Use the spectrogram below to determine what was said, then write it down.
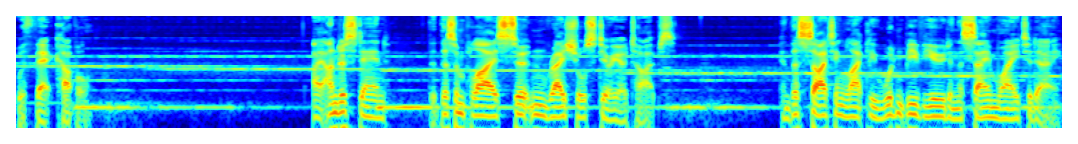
with that couple. I understand that this implies certain racial stereotypes, and this sighting likely wouldn't be viewed in the same way today.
